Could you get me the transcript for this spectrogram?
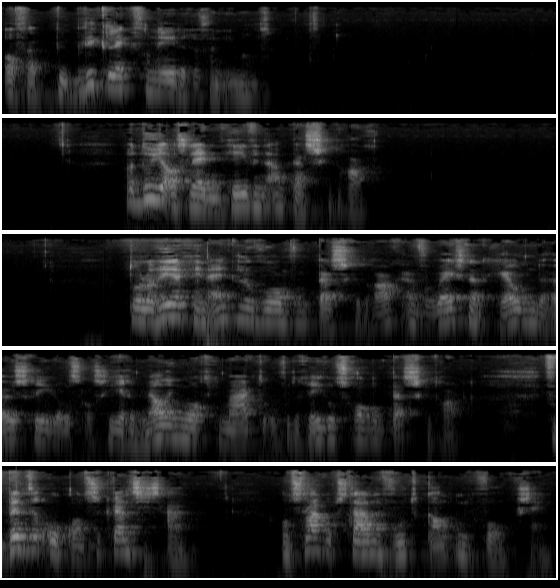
of het publiekelijk vernederen van iemand. Wat doe je als leidinggevende aan pestgedrag? Tolereer geen enkele vorm van pestgedrag en verwijs naar de geldende huisregels als hier een melding wordt gemaakt over de regels rondom pestgedrag. Verbind er ook consequenties aan. Ontslag op staande voet kan een gevolg zijn.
